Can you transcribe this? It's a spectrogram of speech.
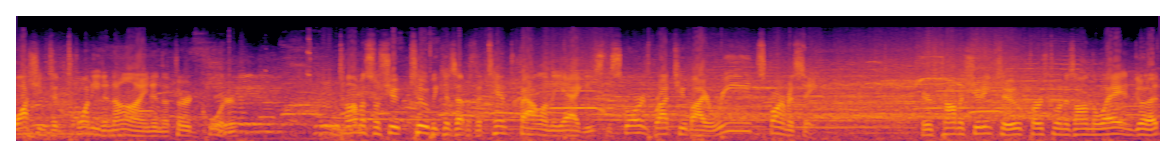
Washington 20 to 9 in the third quarter. Thomas will shoot two because that was the 10th foul on the Aggies. The score is brought to you by Reed's Pharmacy. Here's Thomas shooting two. First one is on the way and good.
